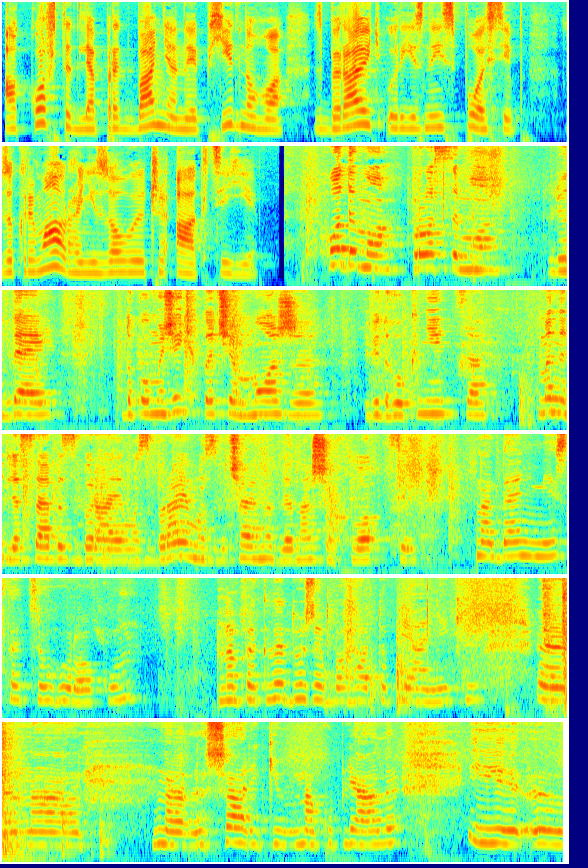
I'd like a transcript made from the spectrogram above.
а кошти для придбання необхідного збирають у різний спосіб, зокрема організовуючи акції. Ходимо, просимо людей, допоможіть хто чим може, відгукніться. Ми не для себе збираємо, збираємо, звичайно, для наших хлопців. На день міста цього року напекли дуже багато п'яніків. Е, На на шариків накупляли і е,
